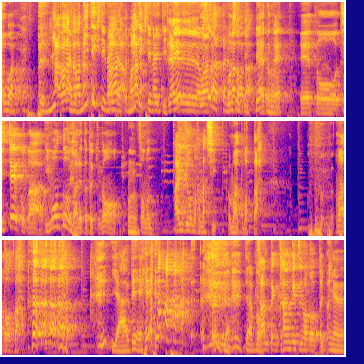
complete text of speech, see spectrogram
お前 みあの見てきてないんだったら見てきてないって言って嘘だったら嘘って言って。えっとね、えっ、とちっちゃい子が妹生まれた時の、その愛情の話。まあ止まった。まあ止まった。う んやべえいやじゃあもう。簡単簡潔にまとまった今。いや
